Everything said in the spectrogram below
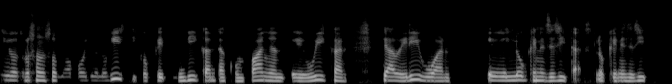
y otros son solo apoyo logístico, que te indican, te acompañan, te ubican, te averiguan eh, lo que necesitas, lo que necesitas.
